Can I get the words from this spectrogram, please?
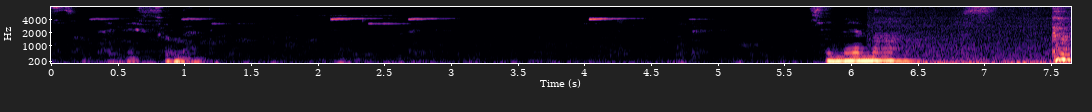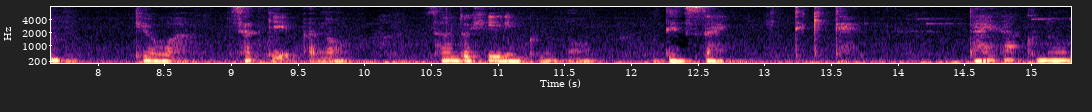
そうなんです、そうなんです。閉めます。今日はさっきあのサウンドヒーリングのお手伝いに行ってきて大学の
